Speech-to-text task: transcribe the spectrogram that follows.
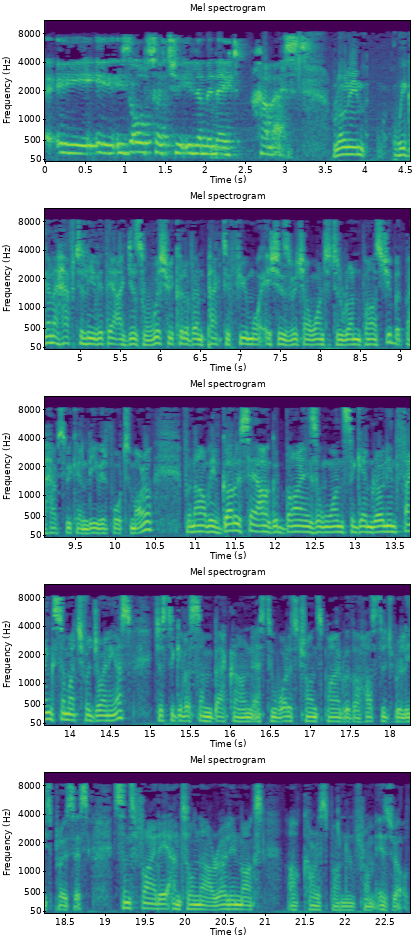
is also to eliminate Hamas. Rolene, we're going to have to leave it there. I just wish we could have unpacked a few more issues which I wanted to run past you, but perhaps we can leave it for tomorrow. For now, we've got to say our goodbyes once again. Rolene, thanks so much for joining us, just to give us some background as to what has transpired with the hostage release process since Friday until now. Rolene Marks, our correspondent from Israel.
